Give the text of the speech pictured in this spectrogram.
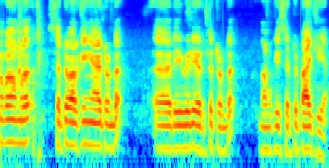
അപ്പോൾ നമ്മൾ സെറ്റ് വർക്കിംഗ് ആയിട്ടുണ്ട്. ഡി വി ഡി എടുത്തിട്ടുണ്ട്. നമുക്ക് ഈ സെറ്റ് പാക്ക് ചെയ്യാം.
